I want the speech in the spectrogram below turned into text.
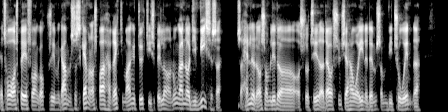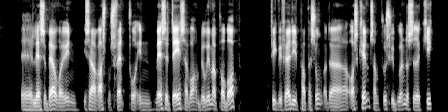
jeg tror også bagefter, hvor han godt kunne se med gammel, så skal man også bare have rigtig mange dygtige spillere, og nogle gange, når de viser sig, så handler det også om lidt at, at slå til, og der var, synes jeg, han var en af dem, som vi tog ind der. Øh, Lasse Berg var jo en, især Rasmus fandt på en masse data, hvor han blev ved med at poppe op. Fik vi fat i et par personer, der også kendte ham, plus vi begyndte at sidde og kigge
